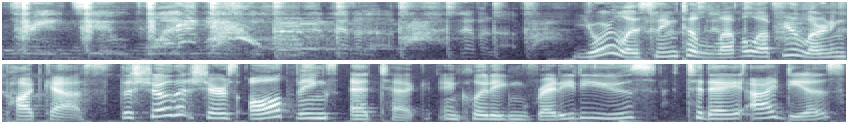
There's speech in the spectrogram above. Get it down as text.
three, two, one. Level up, level up. You're listening to Level Up Your Learning podcast, the show that shares all things EdTech, including ready to use today ideas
